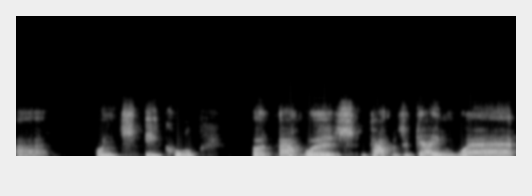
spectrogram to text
uh, points equal. But that was that was a game where,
